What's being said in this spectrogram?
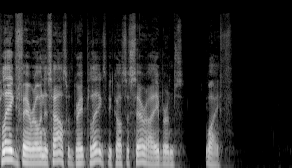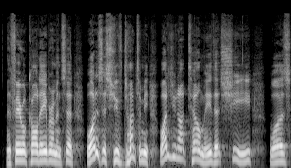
plagued Pharaoh and his house with great plagues because of Sarah, Abram's wife. And Pharaoh called Abram and said, What is this you've done to me? Why did you not tell me that she was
